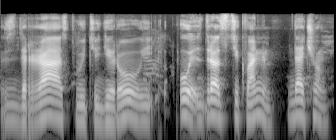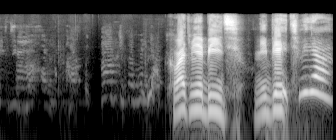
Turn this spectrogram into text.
Здравствуйте, герои. Ой, здравствуйте, к вами. Да, чё? Хватит меня бить! Не бейте меня!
